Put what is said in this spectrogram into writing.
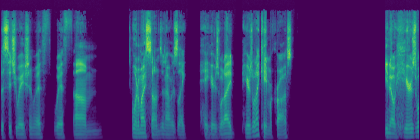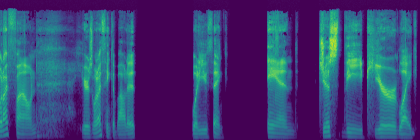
the situation with with um one of my sons and I was like, "Hey, here's what I here's what I came across. You know, here's what I found. Here's what I think about it. What do you think?" And just the pure like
